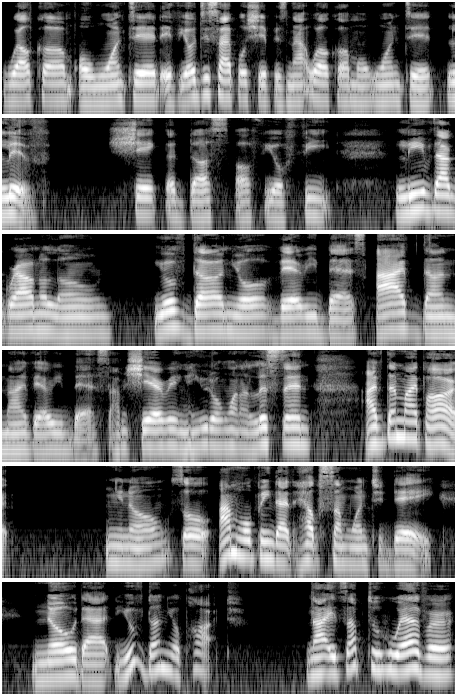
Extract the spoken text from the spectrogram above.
welcome or wanted. If your discipleship is not welcome or wanted, live. Shake the dust off your feet Leave that ground alone. You've done your very best. I've done my very best. I'm sharing and you don't want to listen. I've done my part. You know, so I'm hoping that helps someone today know that you've done your part. Now it's up to whoever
